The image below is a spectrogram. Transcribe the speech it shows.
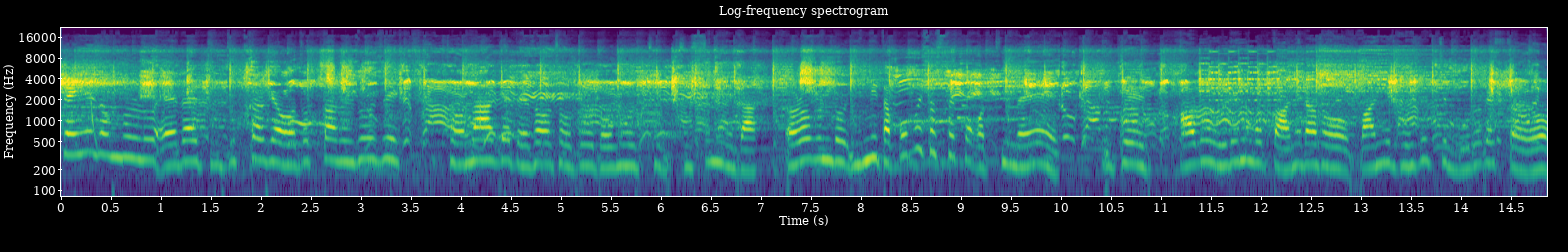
생일 선물로 에랄 두둑하게 얻었다는 소식 전하게 돼서 저도 너무 좋, 좋습니다. 여러분도 이미 다 뽑으셨을 것 같은데, 이게 바로 올리는 것도 아니라서 많이 보실지 모르겠어요.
